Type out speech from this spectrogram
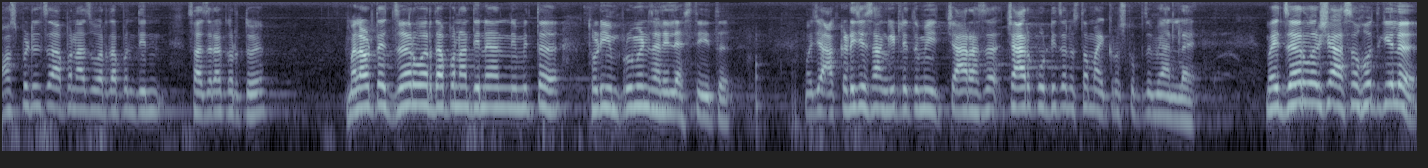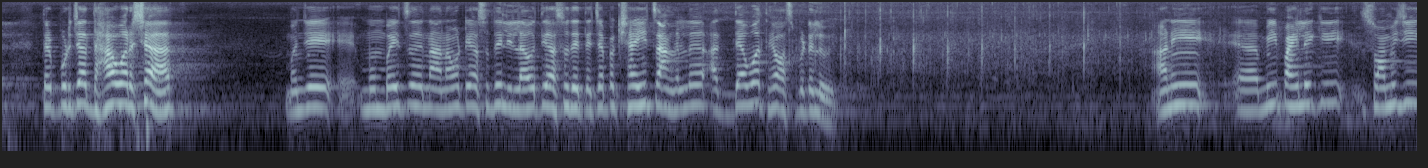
हॉस्पिटलचा आपण आज वर्धापन दिन साजरा करतो आहे मला वाटतं जर वर्धापना दिनानिमित्त थोडी इम्प्रूव्हमेंट झालेली असते इथं. म्हणजे आकडे जे सांगितले तुम्ही चार हजार चार कोटीचा नुसता मायक्रोस्कोप तुम्ही आणला आहे म्हणजे जर वर्ष असं होत गेलं तर पुढच्या दहा वर्षात म्हणजे मुंबईचं नानावटी असू दे लिलावती असू दे त्याच्यापेक्षाही चांगलं अद्यावत हे हॉस्पिटल होईल. आणि मी पाहिले की स्वामीजी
